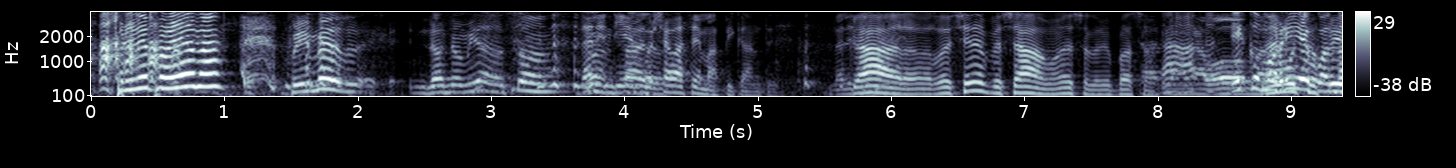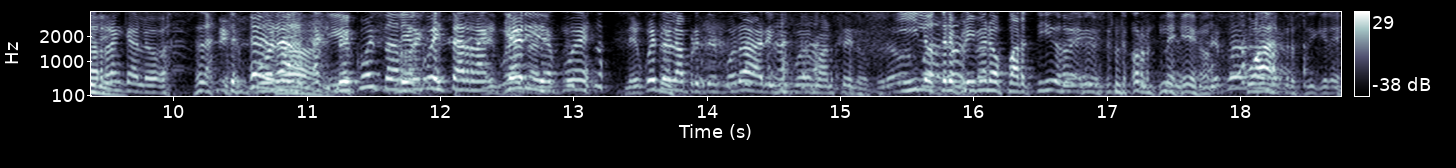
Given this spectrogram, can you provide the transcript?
Primer programa. Primer, los nominados son. Dale Gonzalo. tiempo, ya va a ser más picante. Dale Claro, recién empezamos, eso es lo que pasa. Ah. Es como mucho cuando feeling. arranca lo- la temporada. que Le cuesta le arrancar- cuesta y después. Le cuenta la pretemporada al equipo de Marcelo. pero Y los tres arranca. primeros partidos del torneo. Cuatro, si querés.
